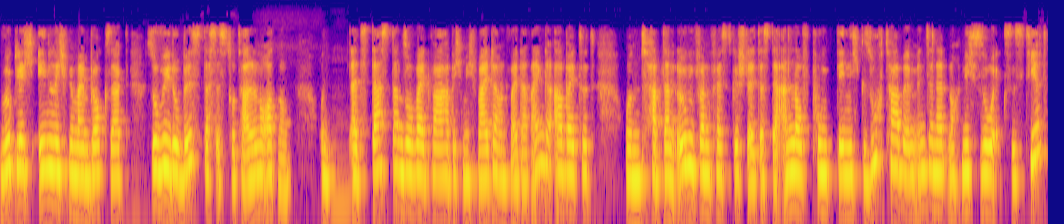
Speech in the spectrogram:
wirklich ähnlich wie mein Blog sagt, so wie du bist, das ist total in Ordnung. Und als das dann soweit war, habe ich mich weiter und weiter reingearbeitet und habe dann irgendwann festgestellt, dass der Anlaufpunkt, den ich gesucht habe im Internet, noch nicht so existiert.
